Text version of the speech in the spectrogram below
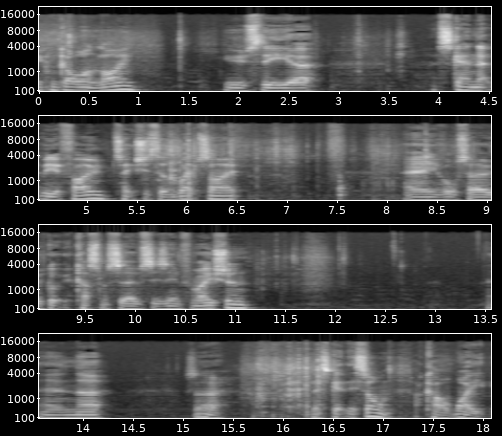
You can go online, use the uh, scan that with your phone, takes you to the website, and you've also got your customer services information. And uh, so let's get this on. I can't wait.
